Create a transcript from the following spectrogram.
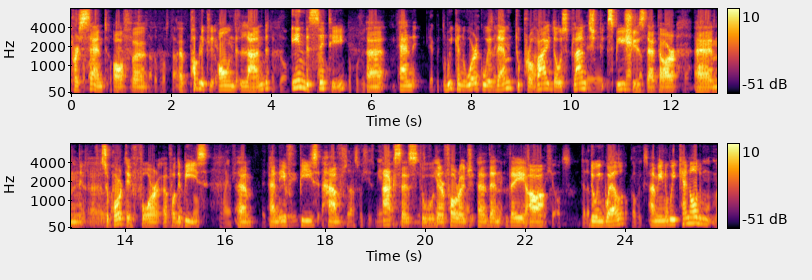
percent of uh, uh, publicly owned land in the city, uh, and we can work with them to provide those plant sp- species that are um, uh, supportive for uh, for the bees. to mają się, Um, and if bees have Pszczelarstwo się zmienia, access to their forage, uh, then they are cofamy się od telefonów doing well. I mean, we cannot m-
